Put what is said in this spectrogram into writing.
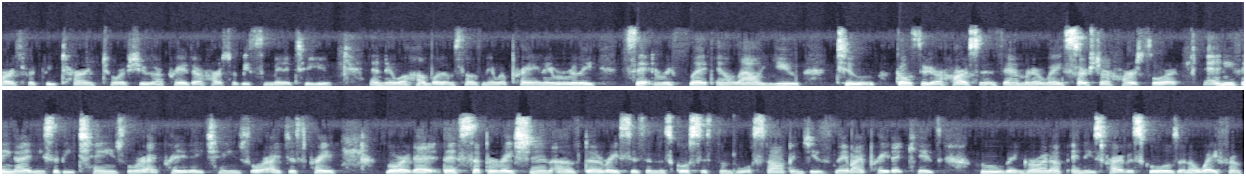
hearts would be turned towards you. I pray their hearts would be submitted to you and they will humble themselves and they will pray and they will really sit and reflect and allow you to go through their hearts and examine their ways, search their hearts, Lord. Anything that needs to be changed, Lord, I pray they change, Lord. I just pray, Lord, that the separation of the races in the school systems will stop in Jesus' name. I pray that kids who've been growing up in these private schools and away from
